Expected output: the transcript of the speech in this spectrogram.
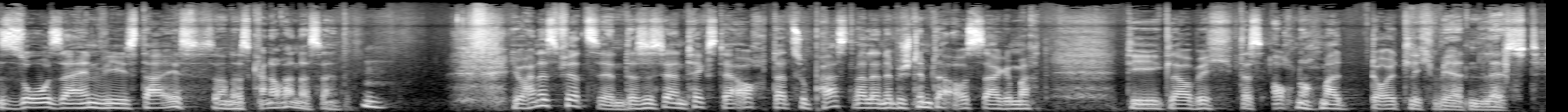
so sein, wie es da ist, sondern es kann auch anders sein. Hm. Johannes 14, das ist ja ein Text, der auch dazu passt, weil er eine bestimmte Aussage macht, die, glaube ich, das auch noch mal deutlich werden lässt.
